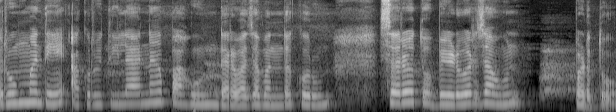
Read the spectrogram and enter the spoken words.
रूममध्ये आकृतीला न पाहून दरवाजा बंद करून सरळ तो बेडवर जाऊन पडतो.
